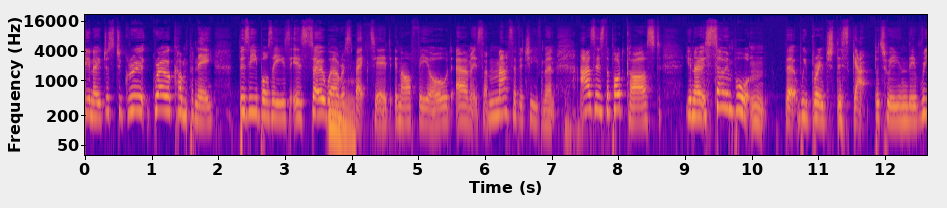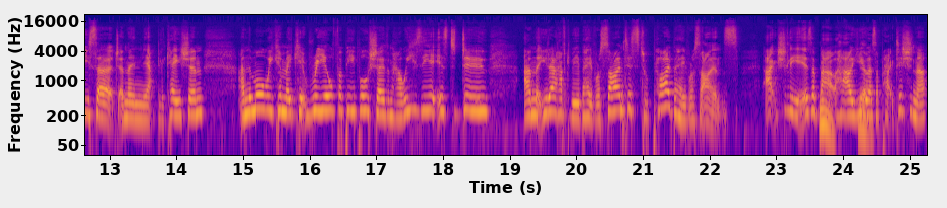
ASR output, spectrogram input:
you know just to grow, grow a company BeeZee Bodies is so well mm. respected in our field. Um, it's a massive achievement as is the podcast. You know it's so important that we bridge this gap between the research and then the application. And the more we can make it real for people, show them how easy it is to do, and that you don't have to be a behavioral scientist to apply behavioral science. Actually, it is about mm, how you, yeah. as a practitioner,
